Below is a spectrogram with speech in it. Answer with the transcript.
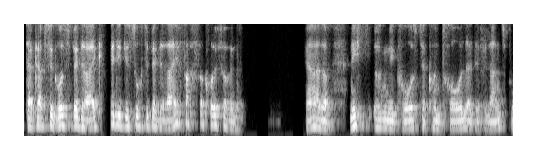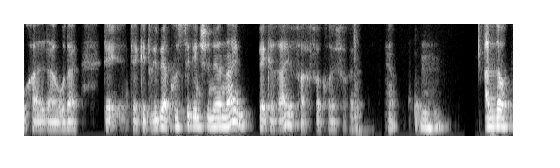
da gab es eine große Bäckereikette, die suchte Bäckereifachverkäuferinnen. Ja, also nichts irgendwie groß, der Controller, der Bilanzbuchhalter oder der, der Getriebeakustikingenieur, nein, Bäckereifachverkäuferinnen. Ja. Mhm. Also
